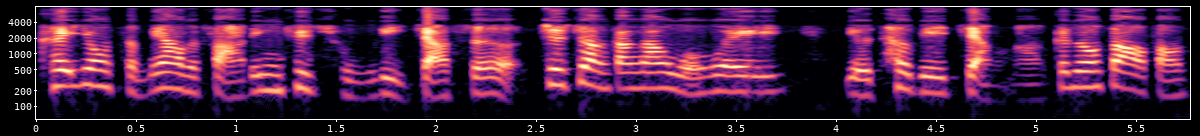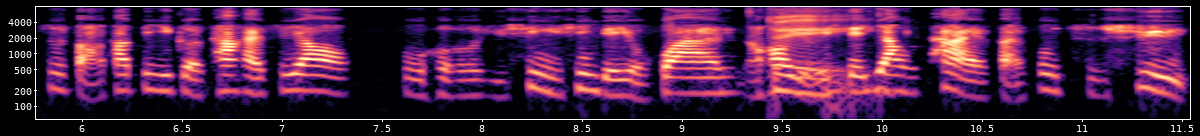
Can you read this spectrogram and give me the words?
可以用什么样的法令去处理。假设就像刚刚文威有特别讲嘛，跟踪骚扰防治法，它第一个它还是要符合与性与性别有关，然后有一些样态反复持续，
